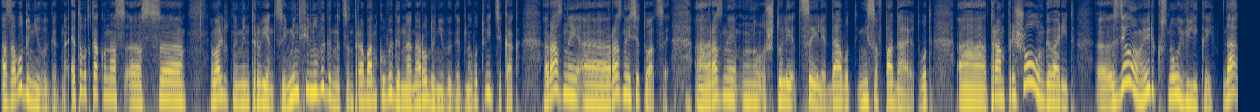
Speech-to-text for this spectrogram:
а заводу невыгодно. Это вот как у нас э, с валютными интервенциями. Минфину выгодно, Центробанку выгодно, а народу невыгодно. Вот видите как. Разные, э, разные ситуации, э, разные, ну, что ли, цели, да, вот не совпадают. Вот э, Трамп пришел, он говорит, э, сделаем Америку снова великой. Да?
